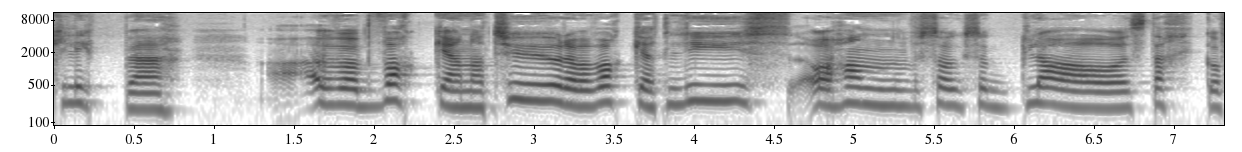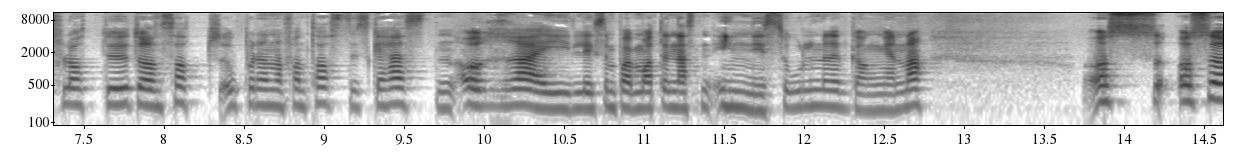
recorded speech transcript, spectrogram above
klippet det var vakker natur, det var vakkert lys, og han så så glad og sterk og flott ut. Og han satt oppå denne fantastiske hesten og rei liksom på en måte nesten inn i solnedgangen, da. Og så, og så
